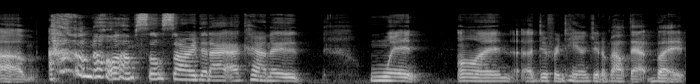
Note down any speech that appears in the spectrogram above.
um, I don't know. I'm so sorry that I, I kind of went on a different tangent about that, but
